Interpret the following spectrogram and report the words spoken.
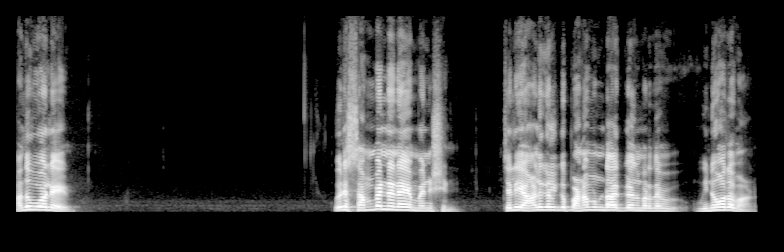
അതുപോലെ ഒരു സമ്പന്നനായ മനുഷ്യൻ ചില ആളുകൾക്ക് പണമുണ്ടാക്കുക എന്ന് പറഞ്ഞ വിനോദമാണ്.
